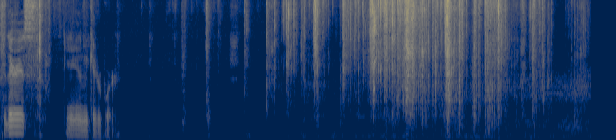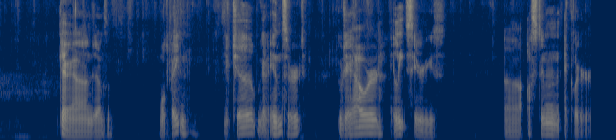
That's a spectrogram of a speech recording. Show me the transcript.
Kadarius, and the Kid Reporter. Kerryon Johnson. Walter Payton. Nick Chubb. We got an insert. OJ Howard. Elite Series. Uh, Austin Ekeler,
